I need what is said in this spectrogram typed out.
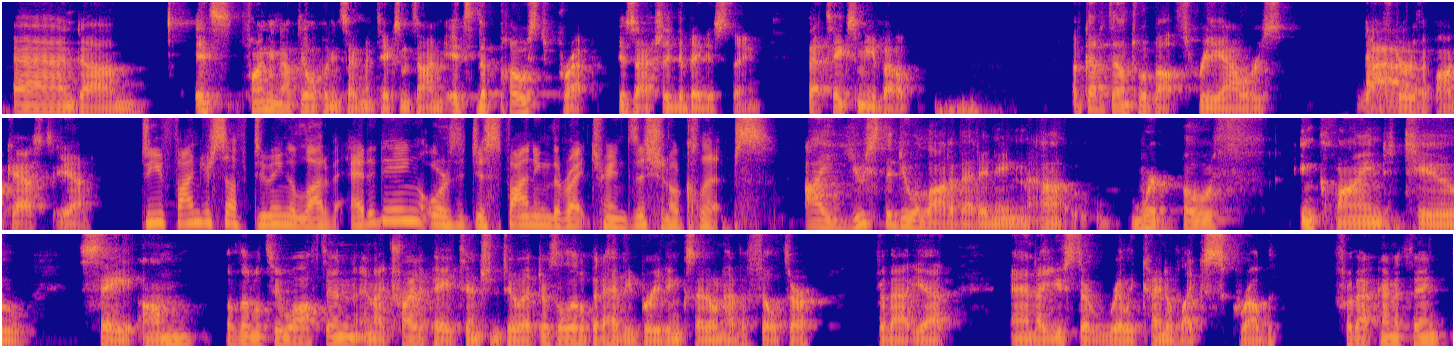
And um, it's finding out the opening segment takes some time. It's the post prep is actually the biggest thing. That takes me about. I've got it down to about three hours wow. after the podcast. Yeah do you find yourself doing a lot of editing or is it just finding the right transitional clips? I used to do a lot of editing. Uh, we're both inclined to say um a little too often, and I try to pay attention to it. There's a little bit of heavy breathing because I don't have a filter for that yet. And I used to really kind of like scrub for that kind of thing.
